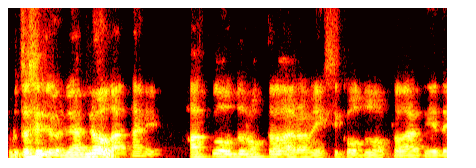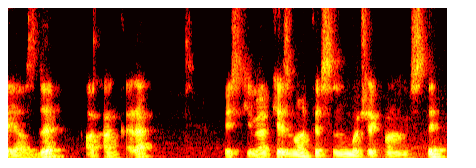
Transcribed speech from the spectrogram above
burada dedi önemli olan hani haklı olduğu noktalar ama eksik olduğu noktalar diye de yazdı Hakan Kara. Eski Merkez Bankası'nın baş ekonomisti.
